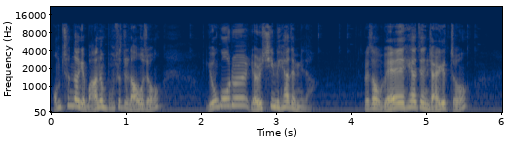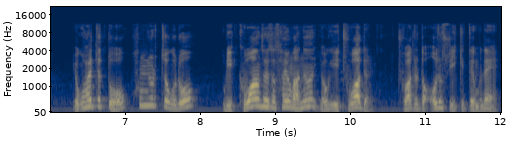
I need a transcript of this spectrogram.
엄청나게 많은 보스들 나오죠? 요거를 열심히 해야 됩니다. 그래서 왜 해야 되는지 알겠죠? 요거 할 때 또 확률적으로 우리 교환소에서 사용하는 여기 주화들 주화들도 얻을 수 있기 때문에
